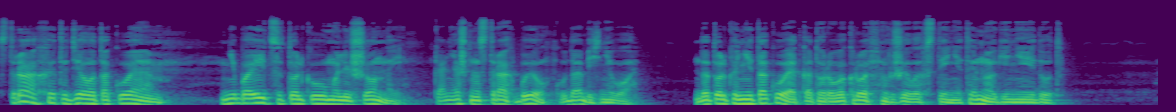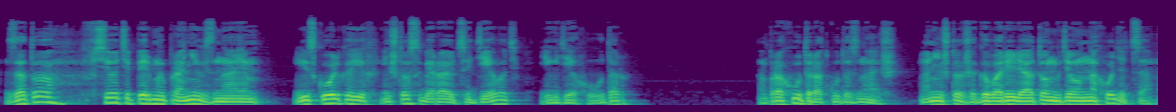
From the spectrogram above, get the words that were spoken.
Страх – это дело такое... Не боится только умалишенный. Конечно, страх был, куда без него. Да только не такой, от которого кровь в жилах стынет и ноги не идут. Зато все теперь мы про них знаем. И сколько их, и что собираются делать, и где хутор. А про хутор откуда знаешь? Они что же, говорили о том, где он находится?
